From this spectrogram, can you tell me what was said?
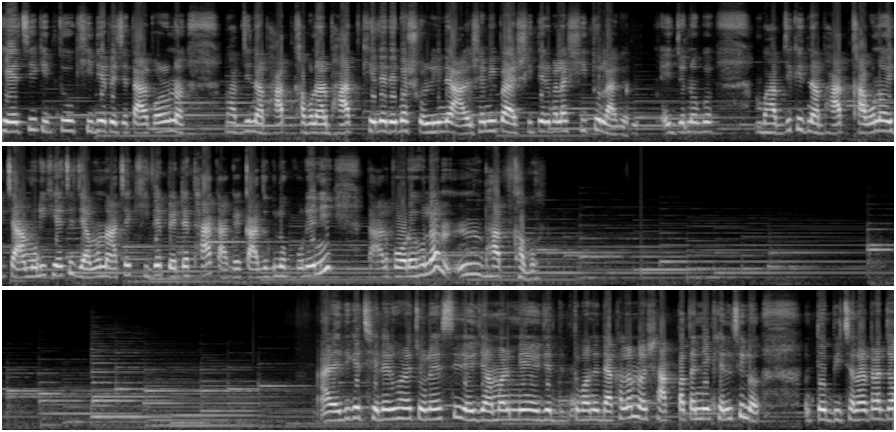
খেয়েছি, কিন্তু খিদে পেয়েছে। তারপরও না, ভাবছি, না, ভাত খাব না। আর ভাত খেলে দেখবে শরীরে আলসেমি পায়, শীতের বেলা শীতও লাগে। এই জন্য ভাবছি কি, না, ভাত খাব না। ওই চা মুড়ি খেয়েছি, যেমন আছে, খিদে পেটে থাক, আগে কাজগুলো করে নিই তারপরে হলো ভাত খাব। আর এদিকে ছেলের ঘরে চলে এসেছি, ওই যে আমার মেয়ে ওই যে তোমাদের দেখালাম না, শাক পাতা নিয়ে খেলছিল। তো বিছানাটার যা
